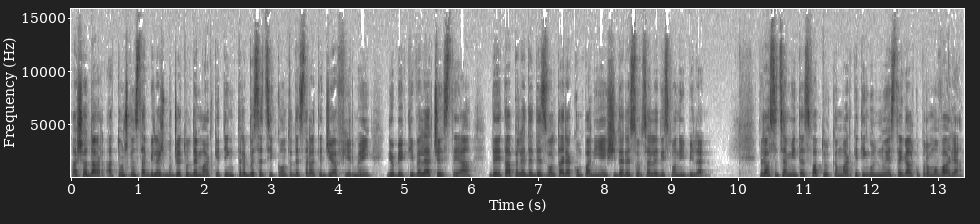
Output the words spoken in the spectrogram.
Așadar, atunci când stabilești bugetul de marketing, trebuie să ții cont de strategia firmei, de obiectivele acesteia, de etapele de dezvoltare a companiei și de resursele disponibile. Vreau să-ți amintesc faptul că marketingul nu este egal cu promovarea,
